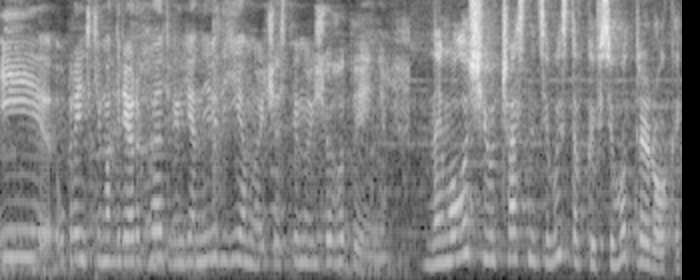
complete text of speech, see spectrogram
І український матріархат він є невід'ємною частиною сьогодення. Наймолодшій учасниці виставки всього три роки.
